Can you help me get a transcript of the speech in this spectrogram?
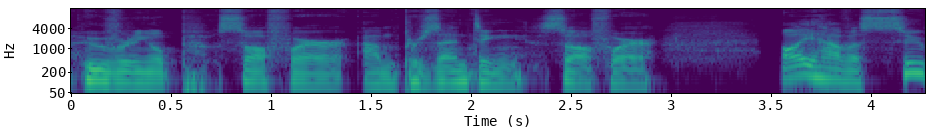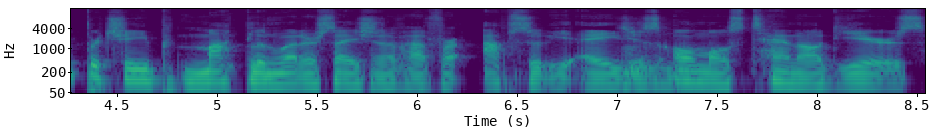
hoovering up software and presenting software. I have a super cheap Maplin weather station I've had for absolutely ages, mm. almost ten odd years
